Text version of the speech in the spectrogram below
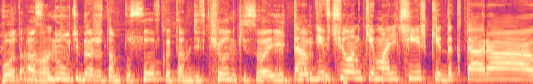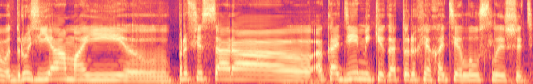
Вот, а Вот. ну у тебя же там тусовка, там девчонки свои. Там тёрки. девчонки, мальчишки, доктора, друзья мои, э, профессора, академики, которых я хотела услышать.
